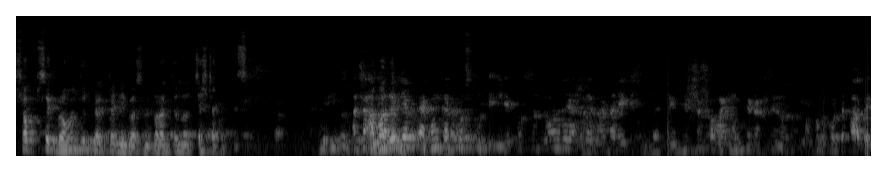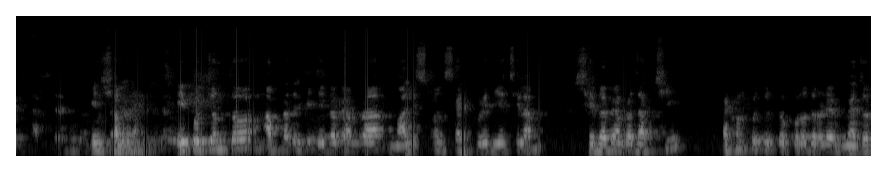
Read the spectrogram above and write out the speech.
সবচেয়ে গ্রহণযোগ্য একটা নির্বাচন করার জন্য চেষ্টা করতেছি। আচ্ছা আমাদের- আমাদের যে এখনকার প্রস্তুতি সেই প্রস্তুতি অনুযায়ী আসলে ইনশাল্লাহ এই পর্যন্ত আপনাদেরকে যেভাবে আমরা মাইলস্টোন সেট করে দিয়েছিলাম, সেভাবে আমরা যাচ্ছি। এখন পর্যন্ত কোনো ধরনের মেজর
